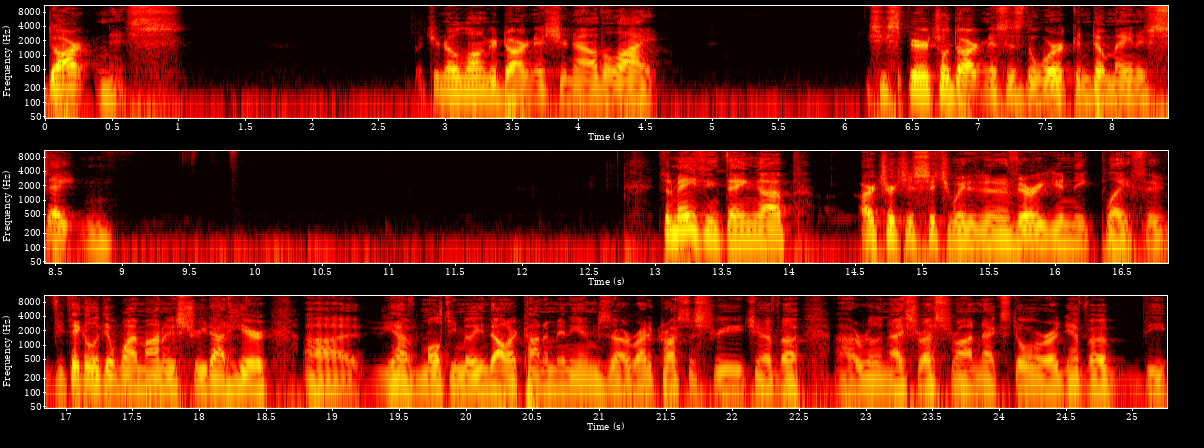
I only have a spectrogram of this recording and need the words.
darkness. But you're no longer darkness, you're now the light. You see, spiritual darkness is the work and domain of Satan. It's an amazing thing. Uh, our church is situated in a very unique place. If you take a look at Waimanu Street out here, uh, you have multi-million dollar condominiums uh, right across the street. You have a, a, really nice restaurant next door, and you have a, the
